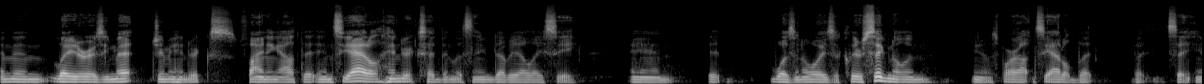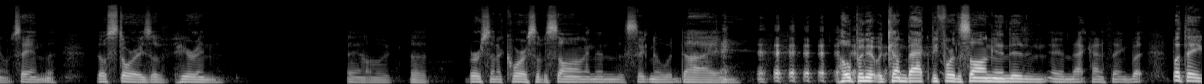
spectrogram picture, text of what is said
And then later, as he met Jimi Hendrix, finding out that in Seattle, Hendrix had been listening to WLAC, and it wasn't always a clear signal, and you know, as far out in Seattle, but but say, you know, saying the, those stories of hearing, you know, a verse and a chorus of a song, and then the signal would die, and hoping it would come back before the song ended, and, and that kind of thing. But but they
